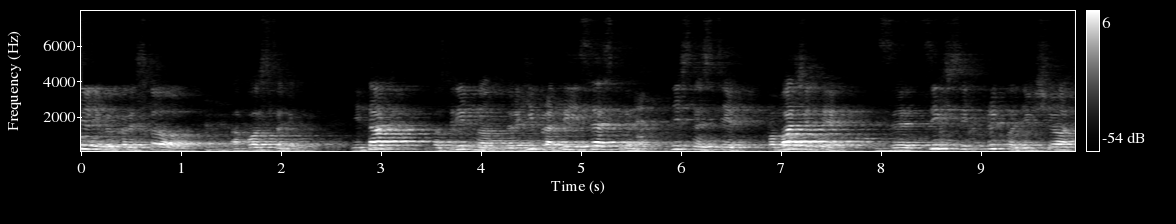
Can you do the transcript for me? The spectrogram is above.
силі використовував апостолів. І так потрібно, дорогі брати і сестри, в дійсності побачити з цих всіх прикладів, що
